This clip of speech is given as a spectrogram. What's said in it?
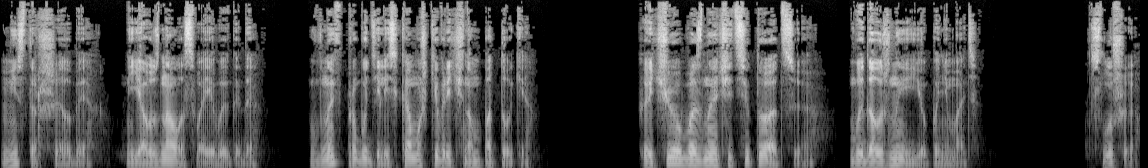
«Мистер Шелби, я узнал о своей выгоде. Вновь пробудились камушки в речном потоке. Хочу обозначить ситуацию. Вы должны ее понимать. Слушаю.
